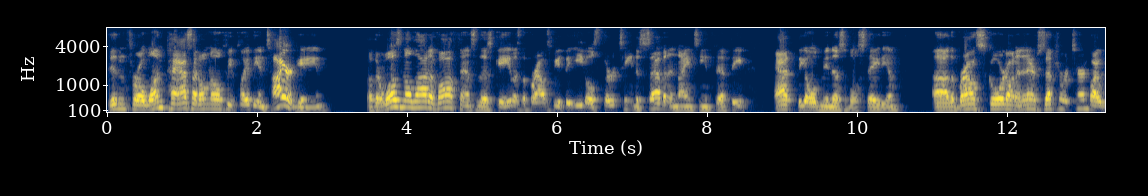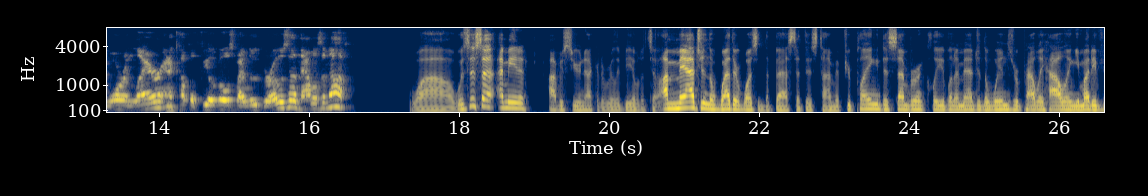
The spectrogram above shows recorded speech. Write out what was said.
didn't throw one pass. I don't know if he played the entire game, but there wasn't a lot of offense in this game as the Browns beat the Eagles 13 to 7 in 1950 at the old Municipal Stadium. Uh, the Browns scored on an interception return by Warren Lahr and a couple field goals by Lou Groza, and that was enough. Wow. Was this a, I mean, obviously you're not going to really be able to tell. I imagine the weather wasn't the best at this time. If you're playing in December in Cleveland, I imagine the winds were probably howling. You might have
